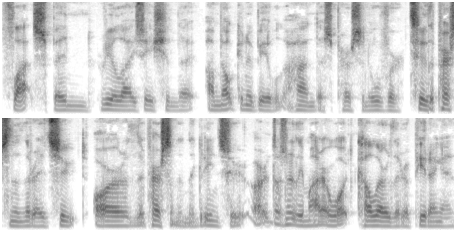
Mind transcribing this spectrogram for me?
flat spin realization that I'm not going to be able to hand this person over to the person in the red suit or the person in the green suit, or it doesn't really matter what color they're appearing in.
